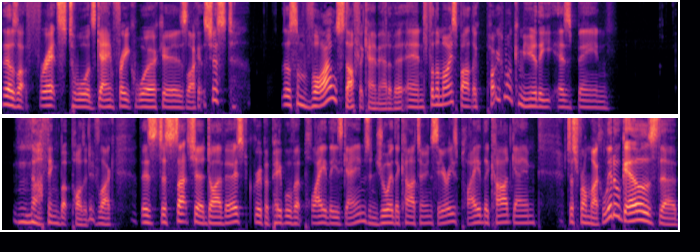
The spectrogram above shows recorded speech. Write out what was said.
there was like threats towards Game Freak workers. Like it's just there was some vile stuff that came out of it, and for the most part, the Pokemon community has been nothing but positive. Like there's just such a diverse group of people that play these games, enjoy the cartoon series, play the card game, just from like little girls to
